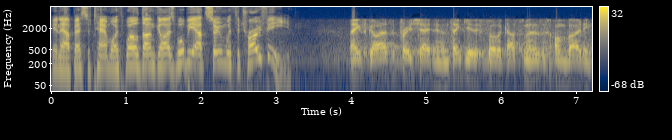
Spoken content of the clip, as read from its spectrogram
in our Best of Tamworth. Well done, guys. We'll be out soon with the trophy. Thanks, guys. Appreciate it, and thank you for the customers on voting.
